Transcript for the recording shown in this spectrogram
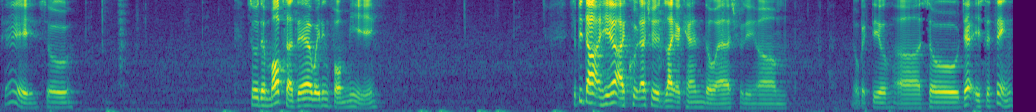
okay, so so the mobs are there waiting for me. It's a bit dark here. I could actually light a candle actually. Um, no big deal. Uh, so that is the thing.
